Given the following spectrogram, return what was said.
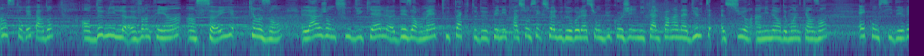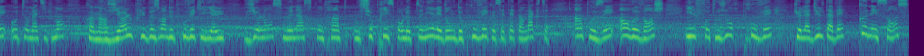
instauré pardon, en 2021 un seuil, 15 ans, l'âge en dessous duquel désormais tout acte de pénétration sexuelle ou de relation bucogénitale par un adulte sur un mineur de moins de 15 ans est considéré automatiquement comme un viol. Plus besoin de prouver qu'il y a eu violence, menace, contrainte ou surprise pour l'obtenir et donc de prouver que c'était un acte imposé. En revanche, il faut toujours prouver que l'adulte avait connaissance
